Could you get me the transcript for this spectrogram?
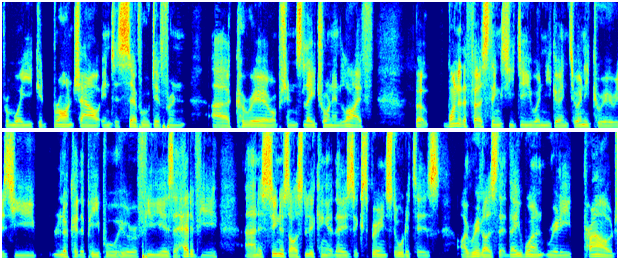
from where you could branch out into several different uh, career options later on in life. But one of the first things you do when you go into any career is you look at the people who are a few years ahead of you. And as soon as I was looking at those experienced auditors, I realized that they weren't really proud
